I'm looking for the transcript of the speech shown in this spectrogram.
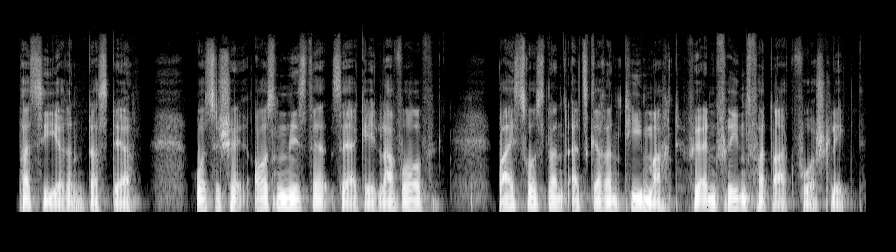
passieren, dass der russische Außenminister Sergei Lavrov Weißrussland als Garantiemacht für einen Friedensvertrag vorschlägt.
